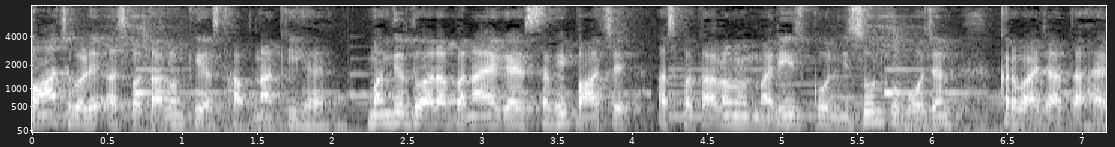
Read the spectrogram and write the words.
पाँच बड़े अस्पतालों की स्थापना की है। मंदिर द्वारा बनाए गए सभी पाँच अस्पतालों में मरीज़ को निशुल्क भोजन करवाया जाता है।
